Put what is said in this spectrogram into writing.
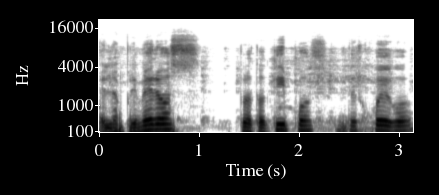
En los primeros prototipos del juego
